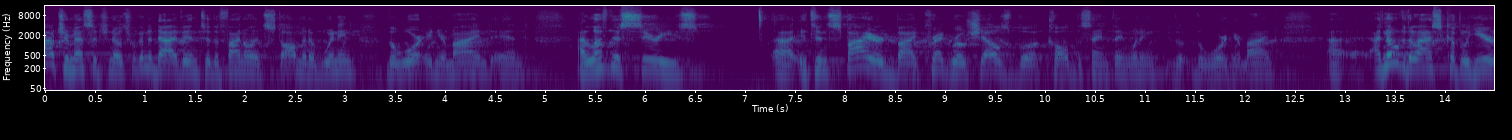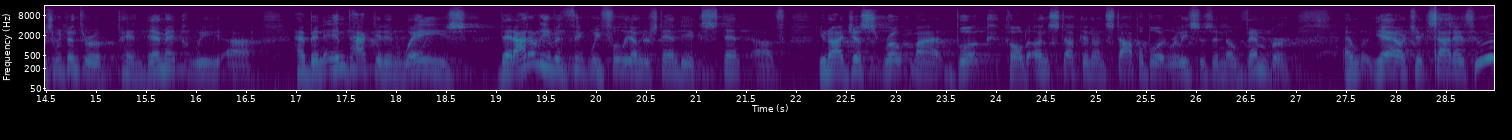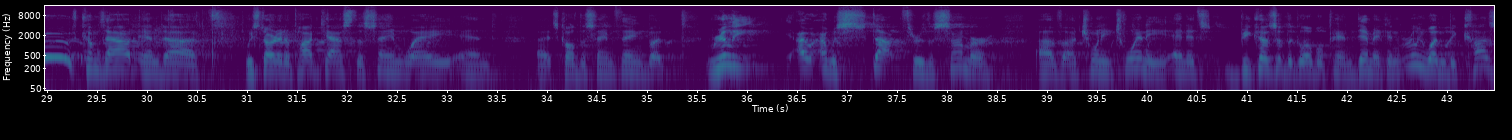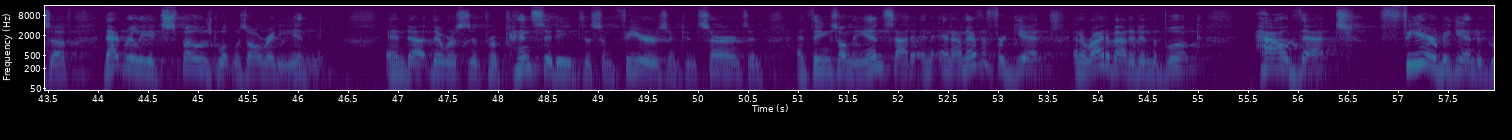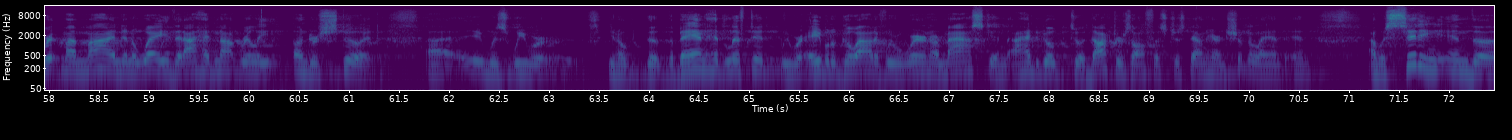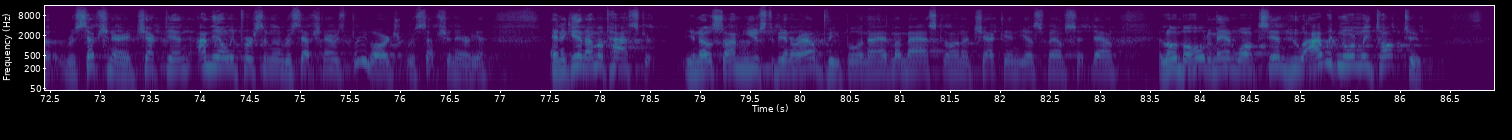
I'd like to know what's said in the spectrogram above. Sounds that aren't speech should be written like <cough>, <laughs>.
out your message notes. We're going to dive into the final installment of Winning the War in Your Mind. And I love this series. Uh, it's inspired by Craig Groeschel's book called the same thing, Winning the, the War in Your Mind. Uh, I know over the last couple of years, we've been through a pandemic. We uh, have been impacted in ways that I don't even think we fully understand the extent of. You know, I just wrote my book called Unstuck and Unstoppable. It releases in November. And yeah, aren't you excited? Woo, comes out, and uh, we started a podcast the same way, and uh, it's called the same thing. But really, I, I was stuck through the summer of uh, 2020, and it's because of the global pandemic, and it really wasn't because of that. Really exposed what was already in me. And uh, there was a propensity to some fears and concerns and, and things on the inside. And, and I'll never forget, and I write about it in the book, how that fear began to grip my mind in a way that I had not really understood. Uh, it was, we were, you know, the, the ban had lifted. We were able to go out if we were wearing our mask. And I had to go to a doctor's office just down here in Sugarland. And I was sitting in the reception area, checked in. I'm the only person in the reception area. It was a pretty large reception area. And again, I'm a pastor, you know, so I'm used to being around people. And I had my mask on, I check in, yes, ma'am, sit down. And lo and behold, a man walks in who I would normally talk to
